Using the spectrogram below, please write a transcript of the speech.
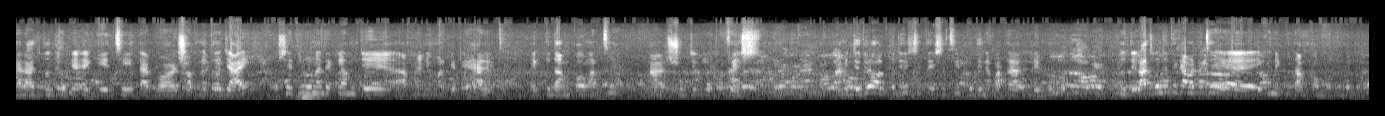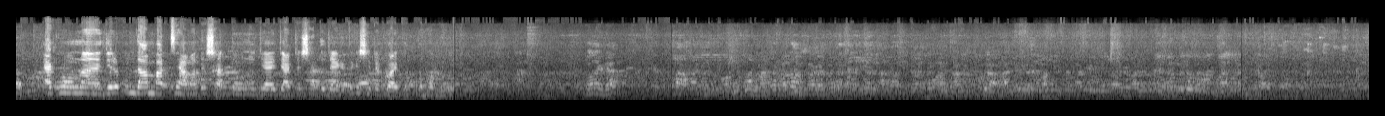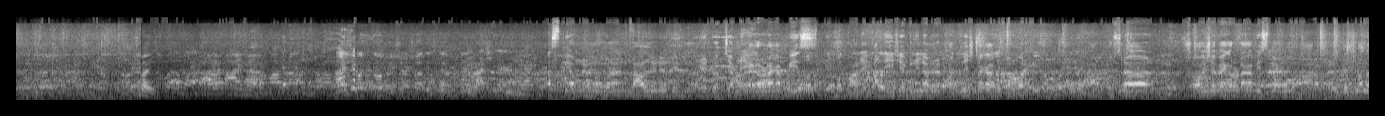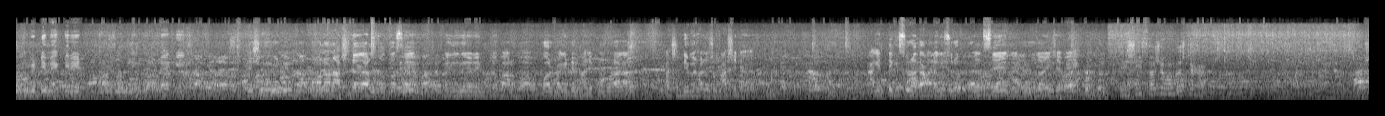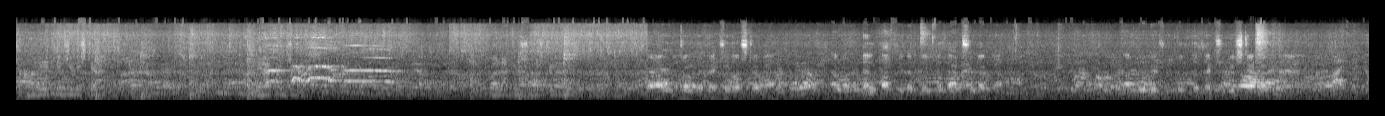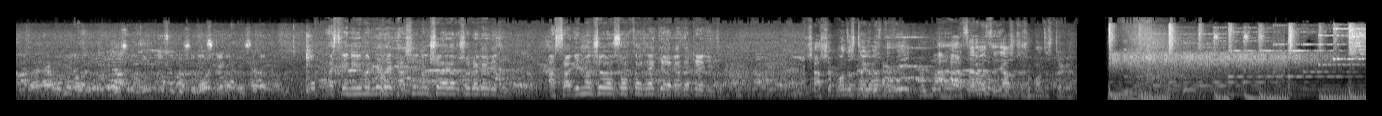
রাজগঞ্জেও গে- গিয়েছি, তারপর স্বপ্নতেও যাই। সেই তুলনায় দেখলাম যে আপনার নিউ মার্কেটে আর একটু দাম কম আছে, আর সবজিগুলো তো ফ্রেশ আমি যদিও অল্প জিনিস নিতে এসেছি, পুদিনা পাতা, লেবু। যে রাজগঞ্জ থেকে আমার কাছে, এখানে একটু দাম কম মনে হলো। এখন যেরকম দাম বাড়ছে আমাদের স্বার্থ অনুযায়ী, যার যার স্বার্থ জায়গা থেকে সেটা ক্রয় করতে হবে। আজকে আমরা মনে করেন লাল রেটের রেট হচ্ছে আপনি এগারো টাকা পিস বর্তমানে হালি হিসেবে নিলে আপনার পঁয়তাল্লিশ টাকা হালি করব আর কি। আর খুচরা শ হিসাবে এগারো টাকা পিস করব, আর আপনার সাদা মুরগির ডিম একই রেট মোটামুটি একই। দেশি মুরগির ডিম বর্তমানে আশি টাকা হালি চলতেছে দিনে দিনে রেটটা বাড়বো। আর কয়ের প্যাকেট ডিম হালি পনেরো টাকা হাঁসের ডিমের হালি আশি টাকা। আগের থেকে কিছুটা দামটা কিছুটা কমছে যেহেতু রোজার হিসেবে। দেশি ছশো পঞ্চাশ টাকা। সোনালি তিনশো বিশ টাকা। লেয়ার তিনশো বিশ। ব্রয়লার দুশো বিশ টাকা। আউট চলতেছে একশো দশ টাকা। তারপর তেল পাত্রিটা চলতেছে আটশো টাকা। তারপর বেসন চলতেছে একশো বিশ টাকা। রসুন চলতেছে দুশো দশ টাকা দুশো টাকা আজকে নিউ মার্কেটে খাসির মাংস এগারোশো টাকা কেজি, আর সাকির মাংস এক হাজার টাকা কেজি। সাতশো পঞ্চাশ টাকা আর সারা বেচতেছি পঞ্চাশ টাকা।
